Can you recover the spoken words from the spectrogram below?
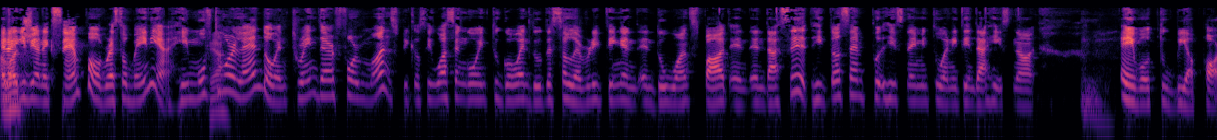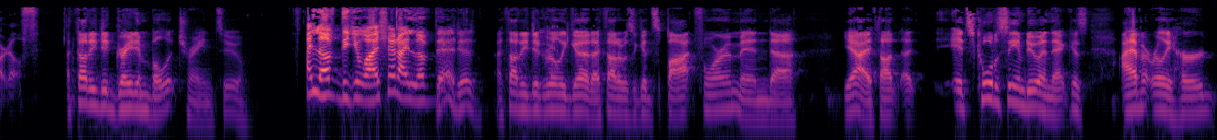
And I give you an example, WrestleMania. He moved to Orlando and trained there for months because he wasn't going to go and do the celebrity thing and, and do one spot and, and that's it. He doesn't put his name into anything that he's not able to be a part of. I thought he did great in Bullet Train too. I love. Did you watch it? I loved it. Yeah, I did. I thought he did really good. I thought it was a good spot for him, and uh, yeah, I thought uh, it's cool to see him doing that because I haven't really heard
